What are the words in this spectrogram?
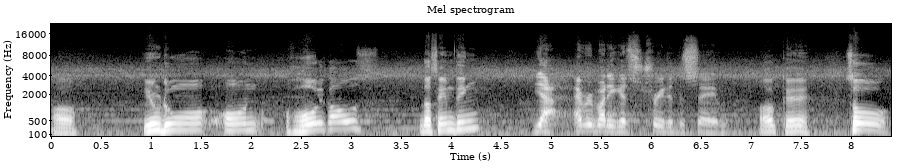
Oh, you do on whole cows the same thing. Yeah, everybody gets treated the same. Okay. So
